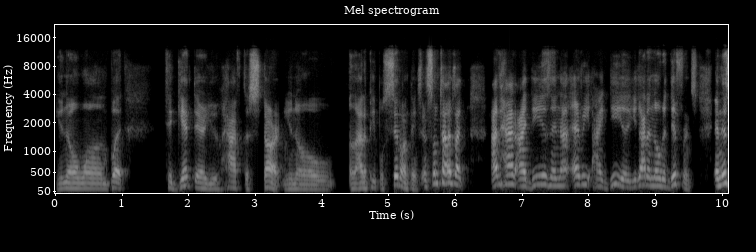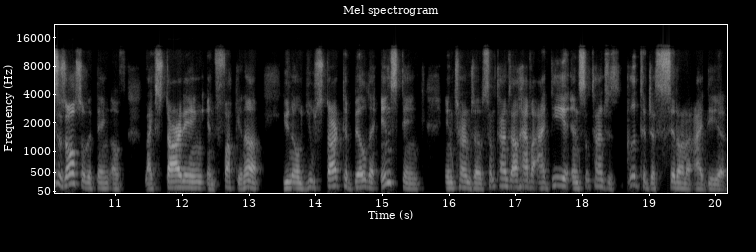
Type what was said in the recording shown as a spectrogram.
you know. Um, but to get there, you have to start, you know, a lot of people sit on things. And sometimes, like, I've had ideas, and not every idea, you got to know the difference. And this is also the thing of like starting and fucking up. You know, you start to build an instinct in terms of sometimes I'll have an idea, and sometimes it's good to just sit on an idea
